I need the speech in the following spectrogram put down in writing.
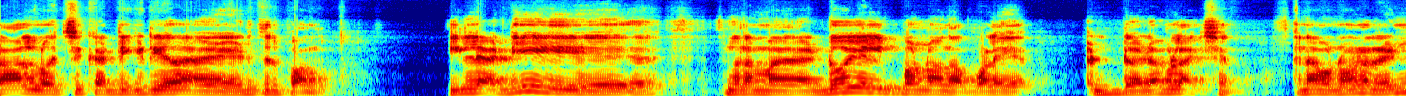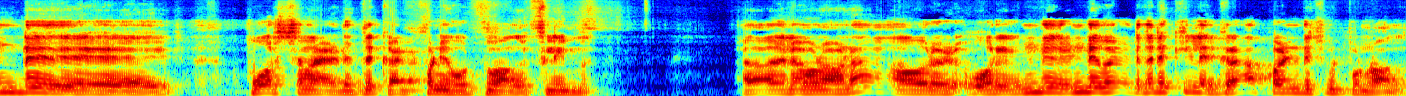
கால் வச்சு கட்டிக்கிட்டே தான் எடுத்திருப்பாங்க. இல்லாட்டி இந்த நம்ம டூயல் பண்ணுவாங்க பழைய டபுள் ஆக்ஷன் என்ன பண்ணுவாங்கன்னா ரெண்டு போர்ஷனாக எடுத்து கட் பண்ணி ஒட்டுவாங்க ஃபிலிமு அதாவது என்ன பண்ணுவாங்கன்னா ஒரு ஒரு ரெண்டு ரெண்டு பேர் எடுத்துட்டு கீழே கிராப் பண்ணிட்டு ஷூட் பண்ணுவாங்க.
